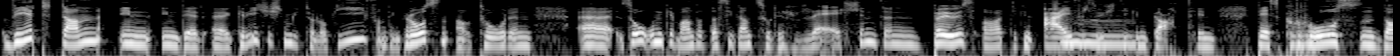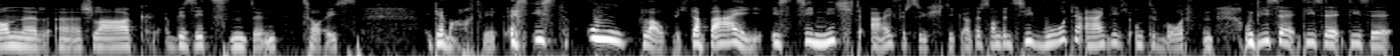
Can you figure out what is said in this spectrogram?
wird dann in, in der äh, griechischen Mythologie von den großen Autoren äh, so umgewandelt, dass sie dann zu der rächenden, bösartigen, eifersüchtigen mm. Gattin des großen Donnerschlag besitzenden Zeus äh, gemacht wird. Es ist unglaublich. Dabei ist sie nicht eifersüchtig, oder, sondern sie wurde eigentlich unterworfen. Und diese, diese, diese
